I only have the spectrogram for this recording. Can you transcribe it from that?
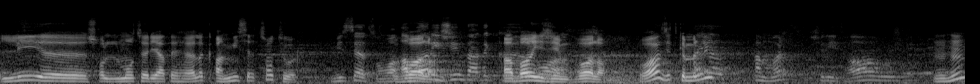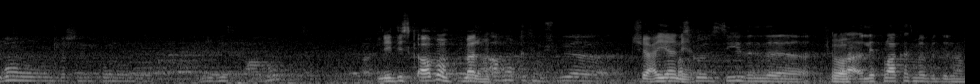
اللي شغل الموتور يعطيها لك à 1700 tours 1700 voilà. à bas régime تعطيك à bas régime voilà واه زيد كمل لي. قمرت شريتها. bon باش نكونوا les disques avant les disques avant مالهم avant لقيتهم شوية شي عيانين. parce que السيد ال- واه. les plaquettes ما بدلهم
